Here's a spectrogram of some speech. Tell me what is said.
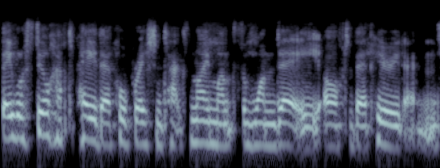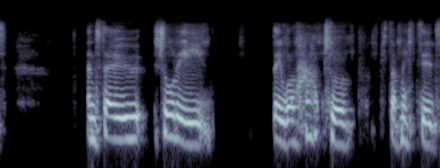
they will still have to pay their corporation tax nine months and one day after their period end. And so surely they will have to have submitted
